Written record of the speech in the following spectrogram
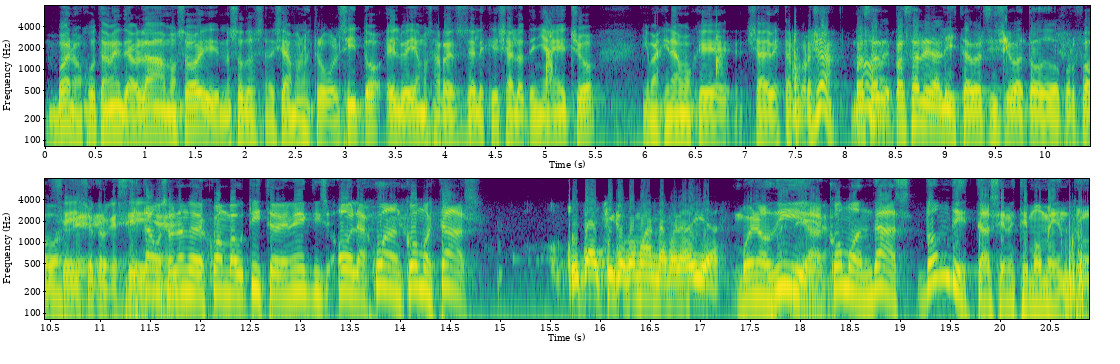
Bueno, justamente hablábamos hoy, nosotros hacíamos nuestro bolsito, él veíamos en redes sociales que ya lo tenía hecho, imaginamos que ya debe estar por allá. Pasale, pasale la lista a ver si lleva todo, por favor. Sí, yo creo que sí. Estamos ¿eh? hablando de Juan Bautista de Nectis. Hola Juan, ¿cómo estás? ¿Qué tal chicos? ¿Cómo andan? Buenos días. Buenos días, día. ¿cómo andás? ¿Dónde estás en este momento?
